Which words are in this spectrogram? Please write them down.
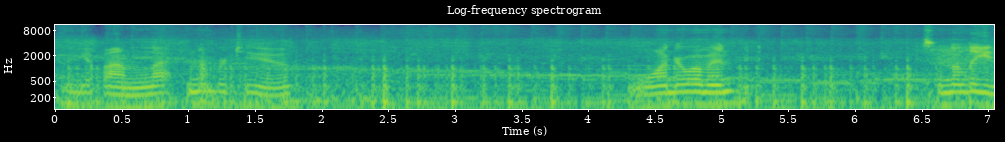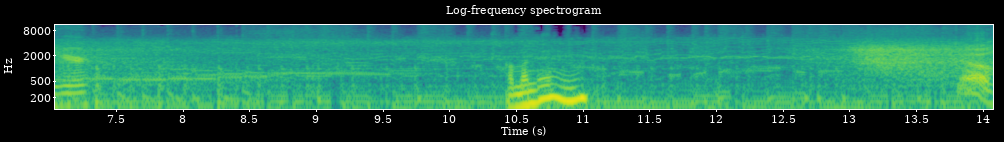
Coming up on lap number two. Wonder Woman is in the lead here. Coming down. Go.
